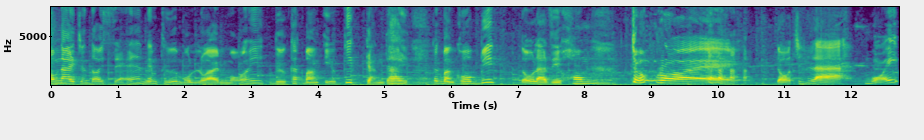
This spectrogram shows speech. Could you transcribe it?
Hôm nay chúng tôi sẽ nếm thử một loại muối được các bạn yêu thích gần đây. Các bạn có biết đó là gì không? Đúng rồi. Đó chính là muối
